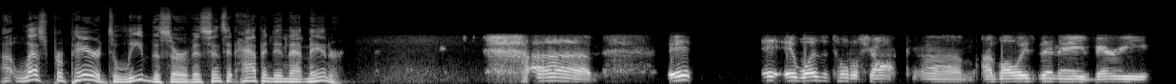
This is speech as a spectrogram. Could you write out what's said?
uh, less prepared to leave the service since it happened in that manner? Um, it, it, it was a total shock. Um, I've always been a very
